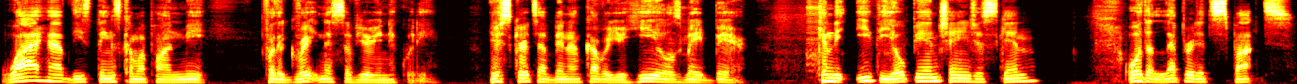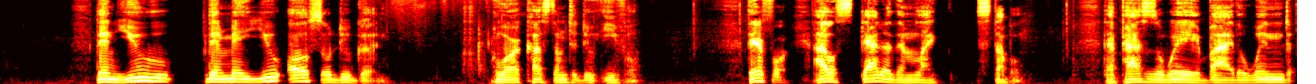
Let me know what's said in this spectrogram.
Why have these things come upon me? For the greatness of your iniquity. Your skirts have been uncovered, your heels made bare. Can the Ethiopian change his skin? Or the leopard its spots? Then you then may you also do good, who are accustomed to do evil. Therefore, I will scatter them like stubble that passes away by the wind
